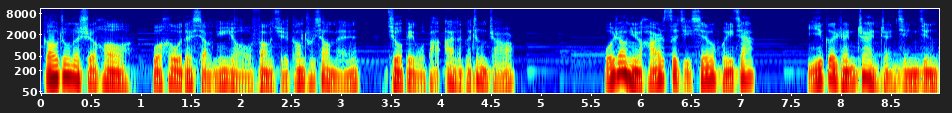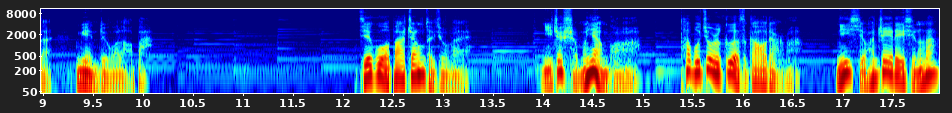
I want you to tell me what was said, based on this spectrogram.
高中的时候，我和我的小女友放学刚出校门，就被我爸按了个正着。我让女孩自己先回家。一个人战战兢兢的面对我老爸，结果我爸张嘴就问：“你这什么眼光啊？他不就是个子高点吗？你喜欢这类型的？”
